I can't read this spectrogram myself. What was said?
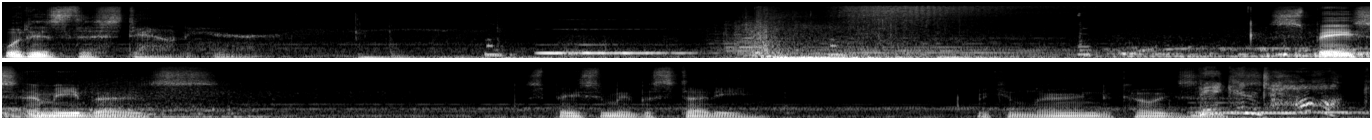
What is this down here? Space amoebas. Space amoeba study. We can learn to coexist. They can talk,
